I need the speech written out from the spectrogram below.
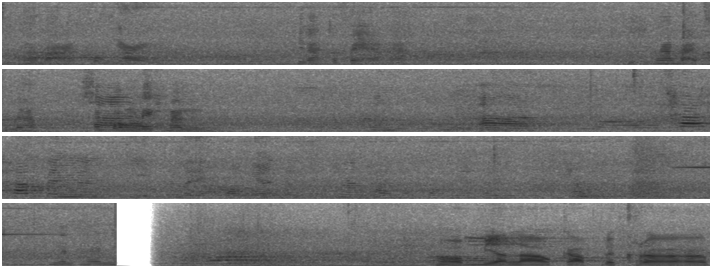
สิบห้าบาทของใหญ่ ที่ร้านกาแฟนะสี่สิบห้าบาทใช่ไหมล่ะถ้ากล่องเล็กมันมันอ่าถ้าถ้าเป็นเงินกีบใช่ไหมของเนี้ยเป็นสิบห้าพันของเนี้ยเป็นพันเงินไทยนี่หอบเบียร์ลาวกลับเลยครับ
